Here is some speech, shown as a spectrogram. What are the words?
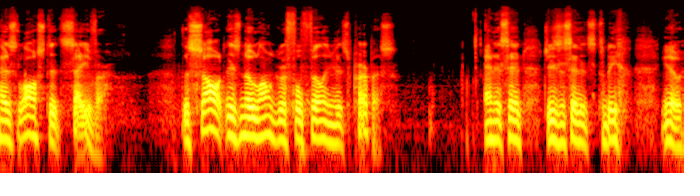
has lost its savor. The salt is no longer fulfilling its purpose. And it said, Jesus said it's to be, you know,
